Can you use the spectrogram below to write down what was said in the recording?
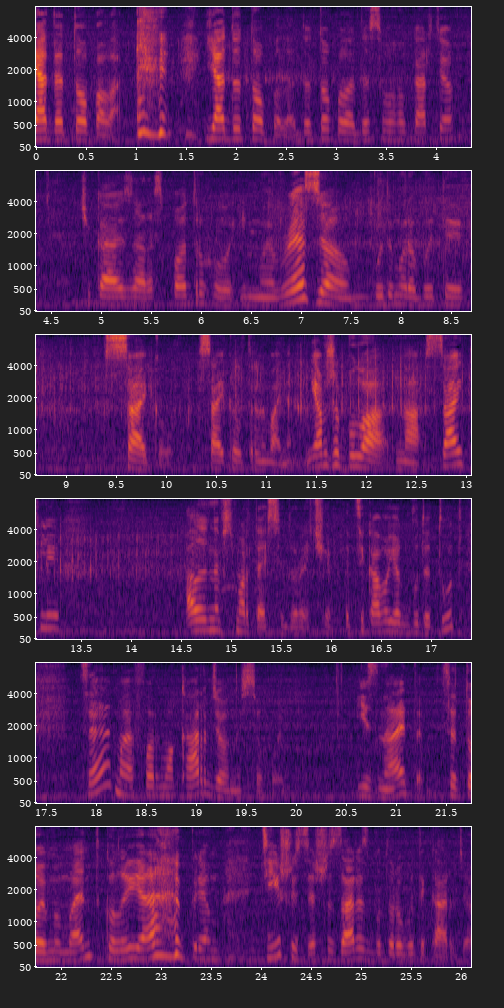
Я дотопала. Я дотопала, дотопала до свого кардіо. Чекаю зараз подругу, і ми разом будемо робити сайкл. Сайкл тренування. Я вже була на сайклі, але не в смартесі, до речі. Цікаво, як буде тут. Це моя форма кардіо на сьогодні. І знаєте, це той момент, коли я прям тішуся, що зараз буду робити кардіо.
